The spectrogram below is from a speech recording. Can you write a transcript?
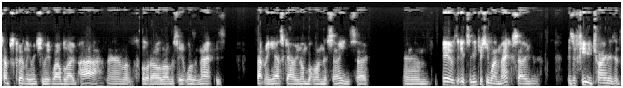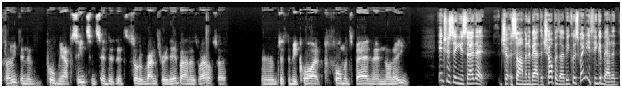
subsequently, when she went well below par, um, I thought, oh, obviously it wasn't that. There's something else going on behind the scenes. So, um, yeah, it was, it's an interesting one, Max. So there's a few trainers at Flemington have pulled me up since and said that it's sort of run through their barn as well. So um, just to be quiet, performance bad, and not eating. Interesting you say that, Simon, about the chopper, though, because when you think about it,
